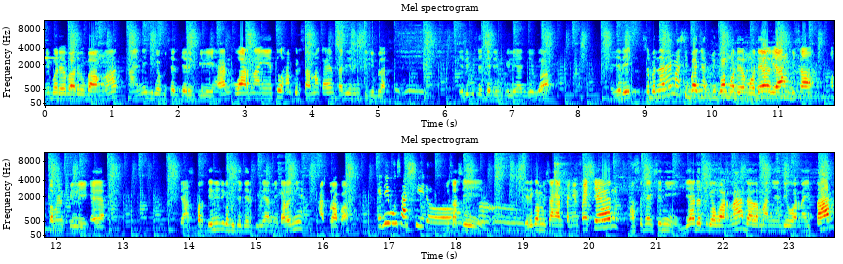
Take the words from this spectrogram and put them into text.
Ini model baru banget. Nah, ini juga bisa jadi pilihan. Warnanya itu hampir sama kayak yang tadi ring 17. Hmm. Jadi bisa jadi pilihan juga. Nah, jadi sebenarnya masih banyak juga model-model yang bisa otomatis pilih kayak yang seperti ini juga bisa jadi pilihan nih. Kalau ini Astro apa? Ini Musashi dong. Musashi. Heeh. Jadi kalau misalkan pengen fashion, masuknya ke sini. Dia ada tiga warna, dalamannya di warna hitam.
